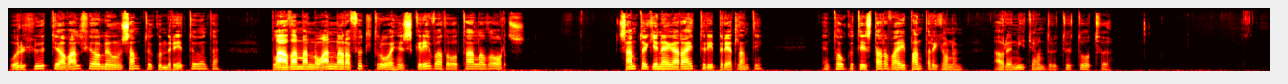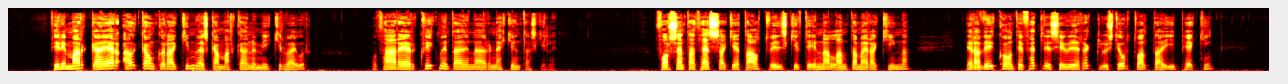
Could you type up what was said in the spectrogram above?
voru hluti af alþjóðlegum samtökum rítöfunda, bladamann og annara fulltrúa hins skrifað og talað orðs. Samtökin eiga rætur í Breitlandi en tóku til starfa í bandaríkjónum árið 1922. Fyrir marga er aðgangur að kynveska markaðinu mikilvægur og þar er kvikmyndaðinaðurinn ekki undanskilin. Forsenda þess að geta átt viðskipti innan landamæra Kína er að viðkomandi fellið sig við reglu stjórnvalda í Peking,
